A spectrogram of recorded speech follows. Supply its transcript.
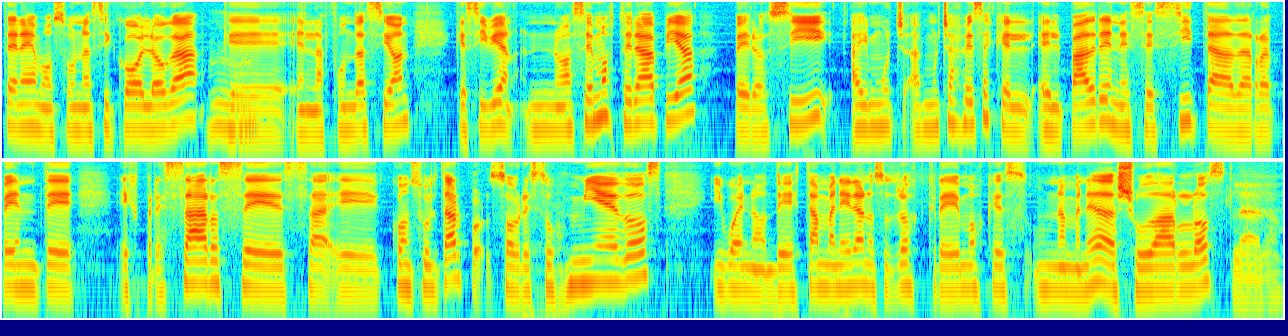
Tenemos una psicóloga que en la fundación que si bien no hacemos terapia, pero sí hay muchas muchas veces que el, el padre necesita de repente expresarse, sa- eh, consultar por- sobre sus miedos y bueno, de esta manera nosotros creemos que es una manera de ayudarlos, Claro.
